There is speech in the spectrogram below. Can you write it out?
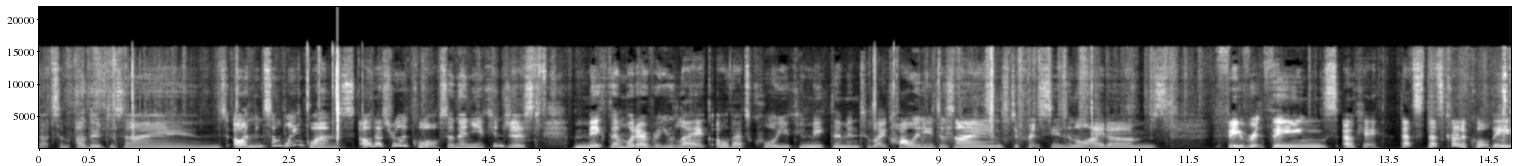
Got some other designs. Oh, and then some blank ones. Oh, that's really cool. So then you can just make them whatever you like. Oh, that's cool. You can make them into like holiday designs, different seasonal items, favorite things. Okay, that's that's kind of cool. They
